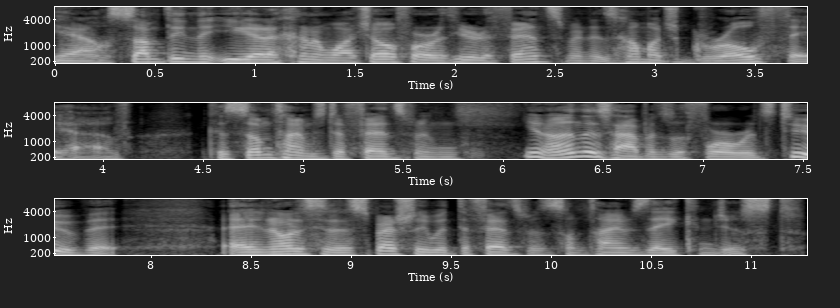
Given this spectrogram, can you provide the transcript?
You know, something that you got to kind of watch out for with your defensemen is how much growth they have. Because sometimes defensemen, you know, and this happens with forwards too, but I notice it especially with defensemen, sometimes they can just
